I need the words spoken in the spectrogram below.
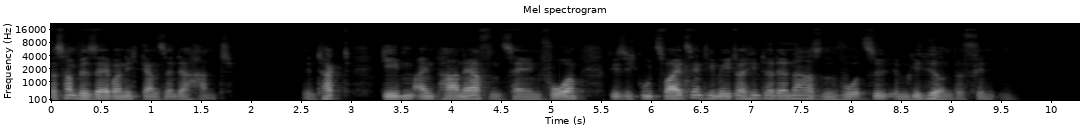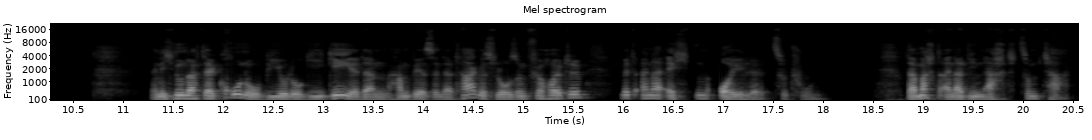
das haben wir selber nicht ganz in der Hand. Den Takt geben ein paar Nervenzellen vor, die sich gut zwei Zentimeter hinter der Nasenwurzel im Gehirn befinden. Wenn ich nun nach der Chronobiologie gehe, dann haben wir es in der Tageslosung für heute mit einer echten Eule zu tun. Da macht einer die Nacht zum Tag.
